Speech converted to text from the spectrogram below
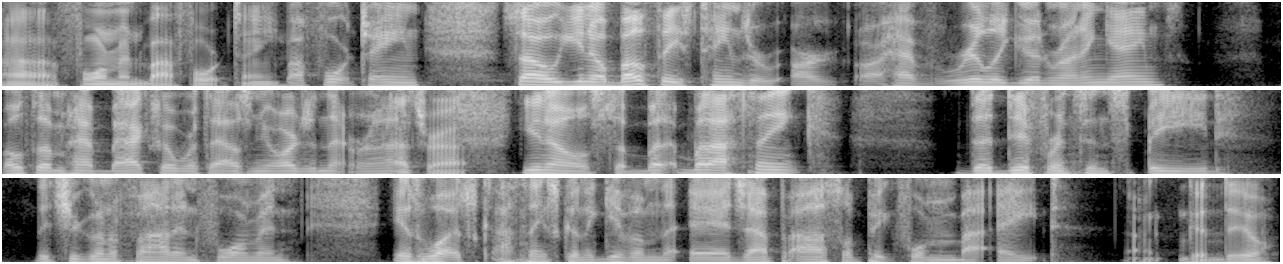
uh, Foreman by 14. By 14. So you know, both these teams are, are, are have really good running games. Both of them have backs over a thousand yards. Isn't that run. That's right. You know, so but but I think the difference in speed that you're going to find in Foreman is what I think is going to give them the edge. I also pick Foreman by eight. Good deal.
